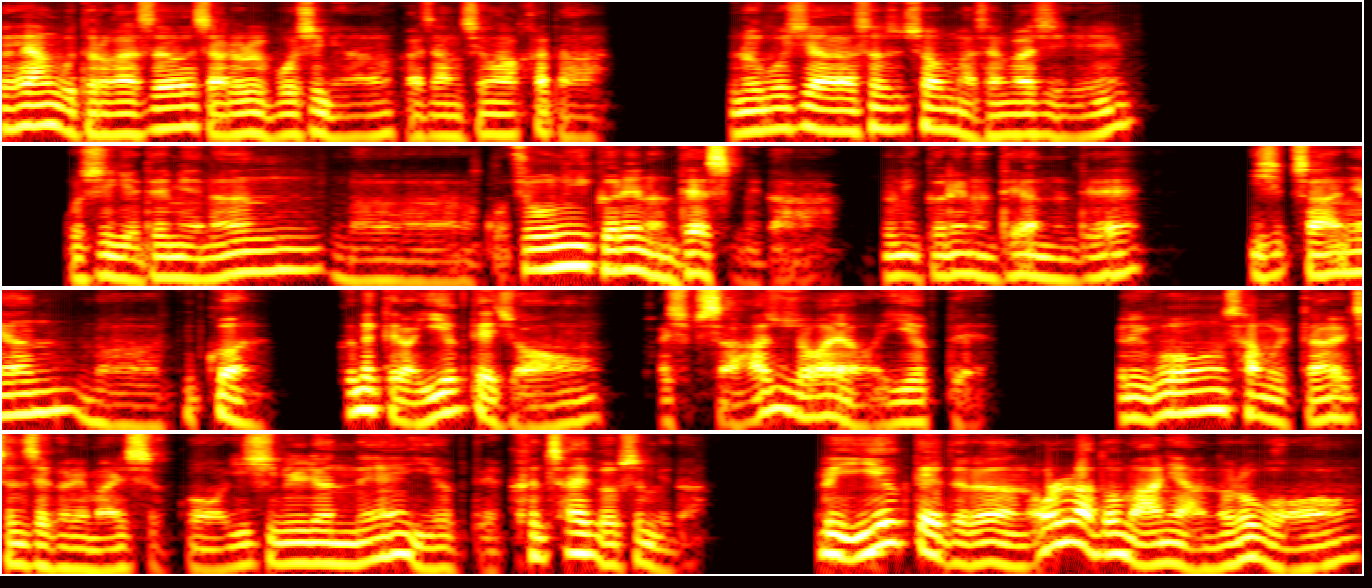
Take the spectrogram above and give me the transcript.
해양부 들어가서 자료를 보시면 가장 정확하다. 유노부시아 선수촌 마찬가지 보시게 되면은 뭐 꾸준히 거래는 됐습니다. 꾸준히 거래는 되었는데 24년 뭐두건 금액대가 2억대죠. 84 아주 좋아요. 2억대. 그리고 3월달 전세 거래만 있었고 21년 내 2억대 큰 차이가 없습니다. 그리고 2억대들은 올라도 많이 안 오르고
